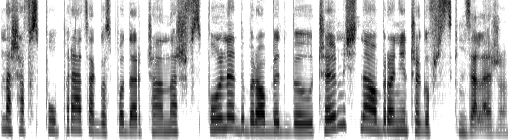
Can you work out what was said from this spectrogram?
nasza współpraca gospodarcza, nasz wspólny dobrobyt był czymś, na obronie czego wszystkim zależy.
